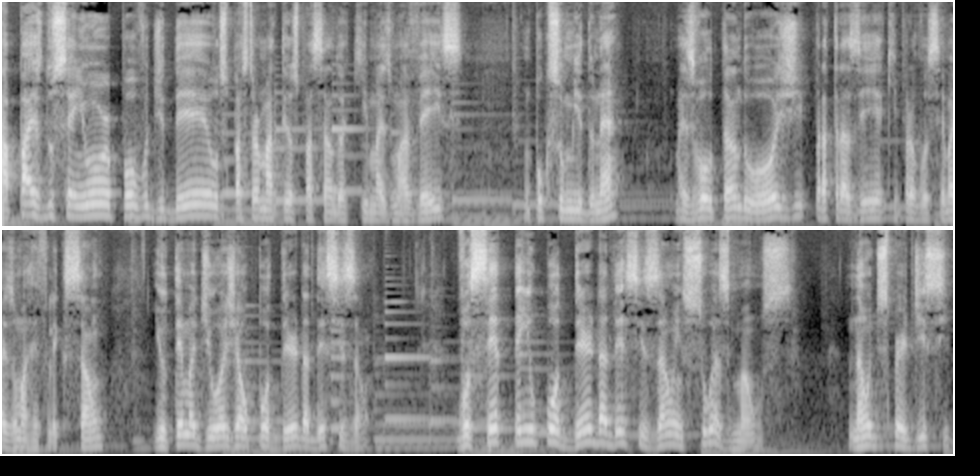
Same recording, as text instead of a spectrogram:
A paz do Senhor, povo de Deus, Pastor Mateus passando aqui mais uma vez, um pouco sumido, né? Mas voltando hoje para trazer aqui para você mais uma reflexão, e o tema de hoje é o poder da decisão. Você tem o poder da decisão em suas mãos. Não o desperdice,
